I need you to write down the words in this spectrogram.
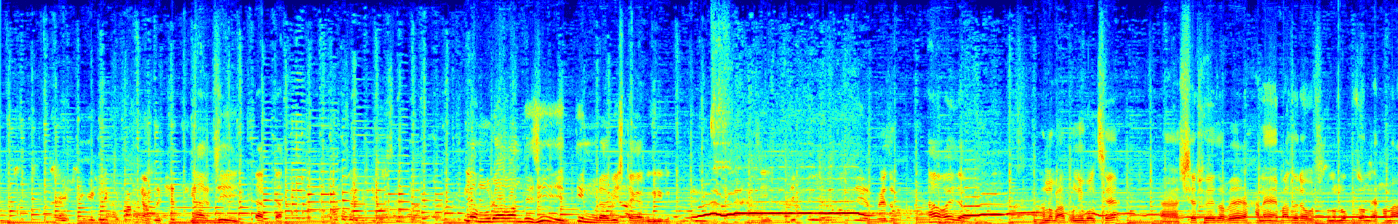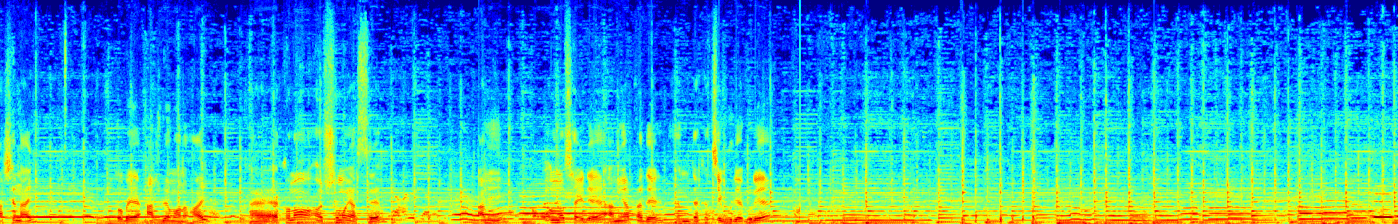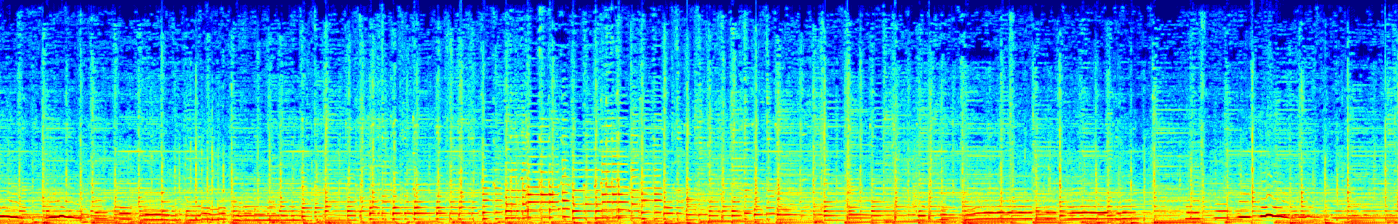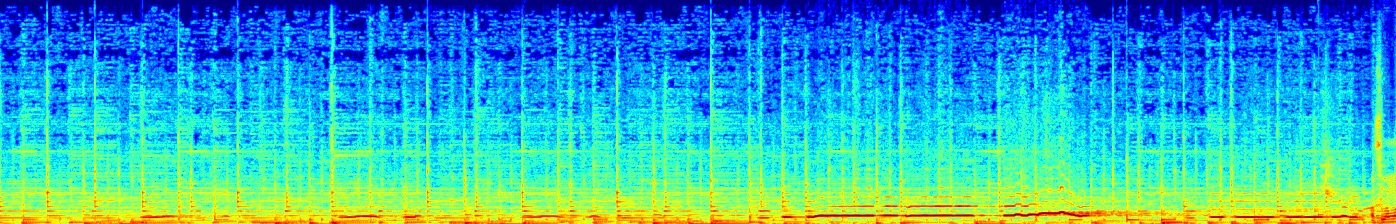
হ্যাঁ জি টাটকা এগুলো? মুড়া তিন মুড়া বিশ টাকা বিক্রি করতে হয়ে যাবে হ্যাঁ হয়ে যাব। ধন্যবাদ। উনি বলছে শেষ হয়ে যাবে। এখানে বাজারে কোনো লোকজন এখনও আসে নাই। তবে আসবে মনে হয়। এখনও সময় আছে। আমি অন্য সাইডে আমি আপনাদের দেখাচ্ছি ঘুরিয়ে ঘুরিয়ে।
